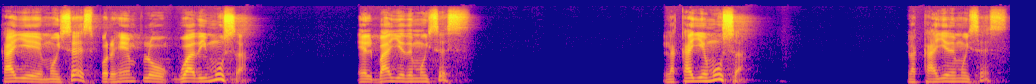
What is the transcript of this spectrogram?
Calle Moisés, por ejemplo, Guadimusa, el Valle de Moisés. La calle Musa, la calle de Moisés.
